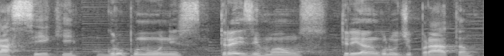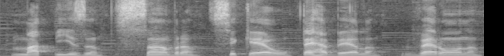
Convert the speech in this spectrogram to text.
Cacique, Grupo Nunes, Três Irmãos, Triângulo de Prata, Mapisa, Sambra, Siquel, Terra Bela, Verona,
